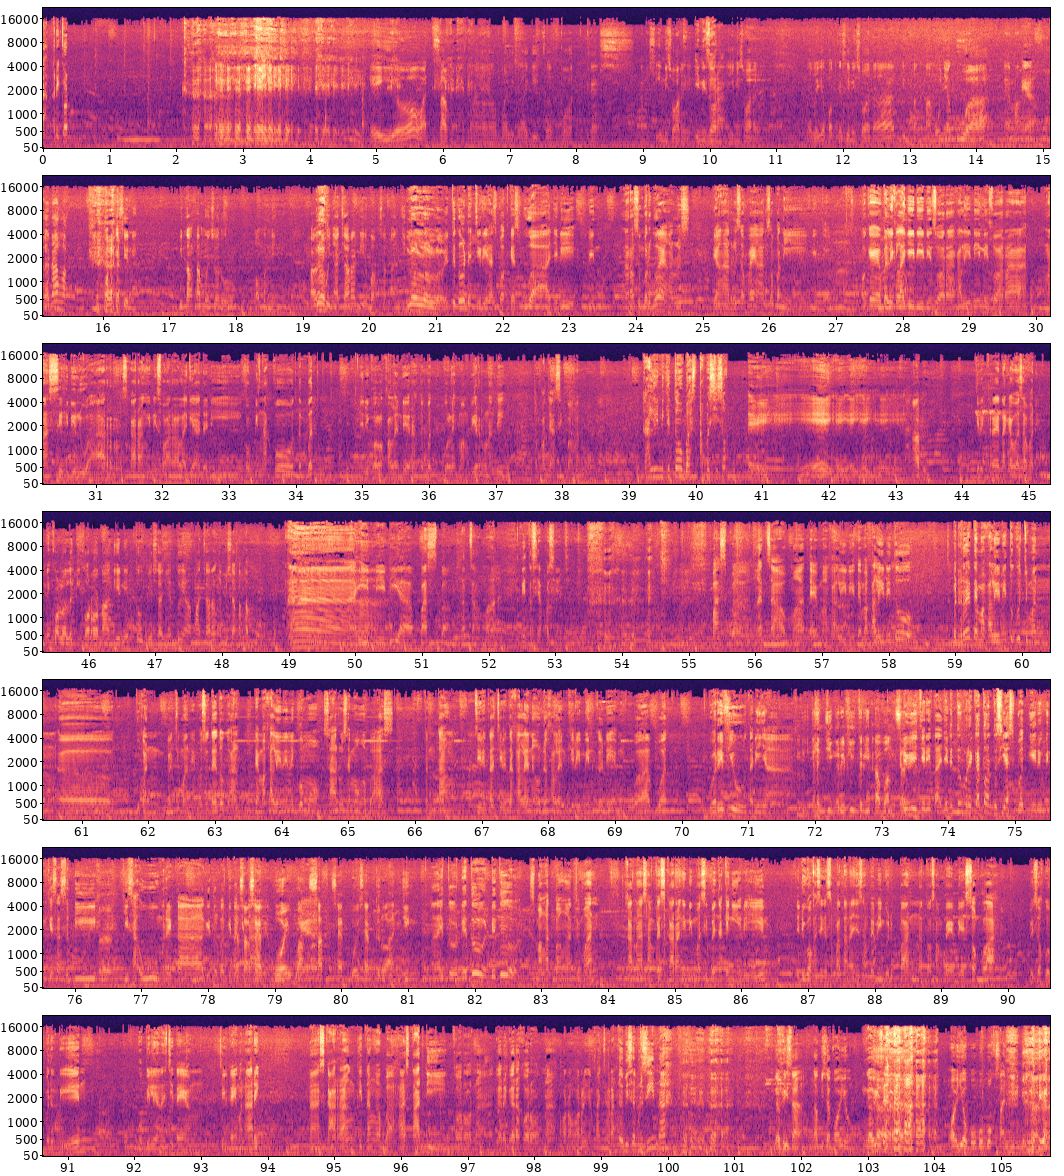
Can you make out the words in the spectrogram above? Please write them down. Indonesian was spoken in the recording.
Ya, record. Hey yo, what's up? Eh, balik lagi ke podcast apa sih ini suara ya? Ini suara. Ini suara. ya? Balik lagi ke podcast ini suara. Bintang tamunya gua emang Ya. Gak ada halak podcast ini. Bintang tamu yang suruh opening. Loh. punya acara dia bangsat anjing. Lo lo lo, itu kan udah ciri khas podcast gua. Jadi bin, narasumber gua yang harus yang harus apa yang harus apa nih gitu. Hmm. Oke, balik lagi di Ini Suara kali ini Ini Suara masih di luar. Sekarang ini Suara lagi ada di Kopinako, Tebet. Jadi kalau kalian daerah Tebet boleh mampir nanti tempatnya asik banget. Kali ini kita bahas apa sih sob? Eh, eh, eh, eh, eh, eh. Apa? Kira-kira enaknya bahas apa nih? Ini kalau lagi corona gini tuh biasanya tuh yang pacaran nggak bisa ketemu. Nah, ini dia pas banget sama ini tas siapa sih anjing? pas banget sama tema kali ini. Tema kali ini tuh sebenarnya tema kali ini tuh gue cuman eh, bukan bukan cuman ya. Maksudnya tuh ka- tema kali ini gue mau seharusnya mau ngebahas tentang cerita-cerita kalian yang udah kalian kirimin ke DM gue buat gue review tadinya. anjing review cerita bangsat. Review cerita. Jadi tuh mereka tuh antusias buat ngirimin kisah sedih, Eh. kisah uwu mereka gitu ke kita. Dasar kita, sad boy, Iya. bangsat, sad boy, sad girl anjing. Nah itu dia tuh dia tuh semangat banget cuman karena sampai sekarang ini masih banyak yang ngirim jadi gua kasih kesempatan aja sampai minggu depan atau sampai besok lah besok gue berhentiin gue pilih cerita yang cerita yang menarik nah sekarang kita ngebahas tadi corona. Gara-gara corona orang-orang yang pacaran nggak bisa berzina nggak bisa nggak bisa koyo. Nggak bisa. Iya bobo box anjing. Iya.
